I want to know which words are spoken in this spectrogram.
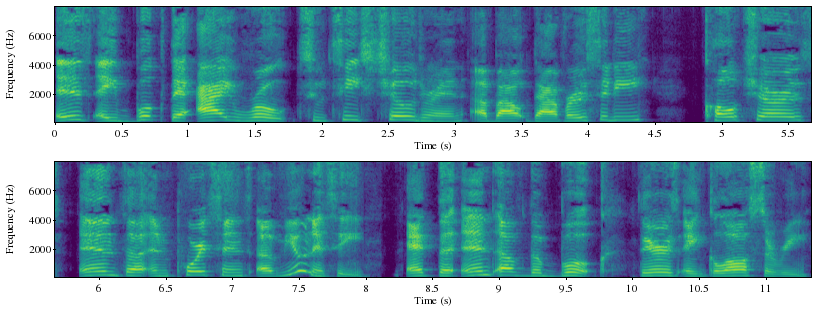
is a book that I wrote to teach children about diversity, cultures, and the importance of unity. At the end of the book, there is a glossary.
